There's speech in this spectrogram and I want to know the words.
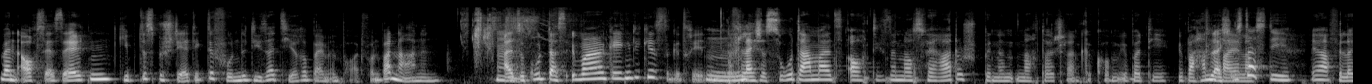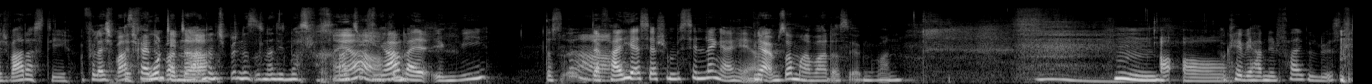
wenn auch sehr selten, gibt es bestätigte Funde dieser Tiere beim Import von Bananen. Also gut, dass immer gegen die Kiste getreten wird. Vielleicht ist so damals auch diese Nosferatu-Spinne nach Deutschland gekommen über die über Handweiler. Vielleicht ist das die. Ja, vielleicht war das die. Vielleicht war es keine. Bananenspinne, sondern die Nosferatu. Ja. Ja, weil irgendwie. Das, Der Fall hier ist ja schon ein bisschen länger her. Ja, im Sommer war das irgendwann. Oh oh. Okay, wir haben den Fall gelöst.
